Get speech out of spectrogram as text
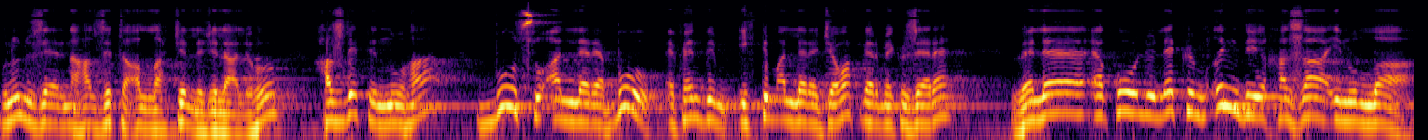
Bunun üzerine Hazreti Allah Celle Celaluhu Hazreti Nuh'a bu suallere, bu efendim ihtimallere cevap vermek üzere ve la ekulu leküm indi hazainullah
